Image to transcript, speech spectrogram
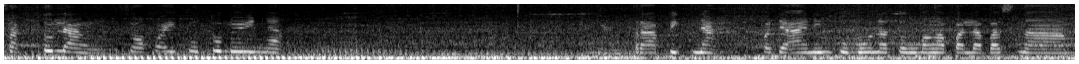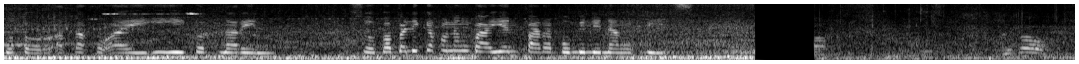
Sakto lang. So ako ay tutuloy na. Ayan, traffic na. padaanin ko muna tong mga palabas na motor at ako ay iikot na rin. So, babalik ako ng bayan para bumili ng feeds. Ayun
